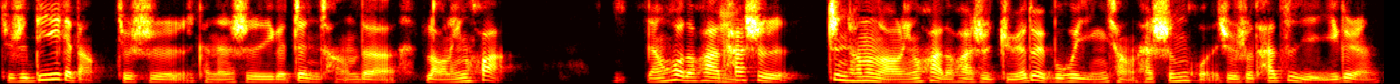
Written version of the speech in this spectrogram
就是第一个档，就是可能是一个正常的老龄化，然后的话，他是正常的老龄化的话，是绝对不会影响他生活的。就是说，他自己一个人，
